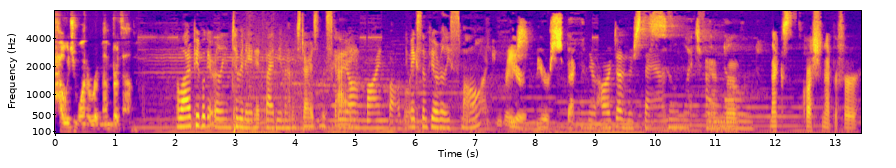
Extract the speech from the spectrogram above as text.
how would you want to remember them? A lot of people get really intimidated by the amount of stars in the sky. Beyond mind-boggling. It makes them feel really small. Mere, mere speck. And they're hard to understand. So much And the unknown. next question I prefer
